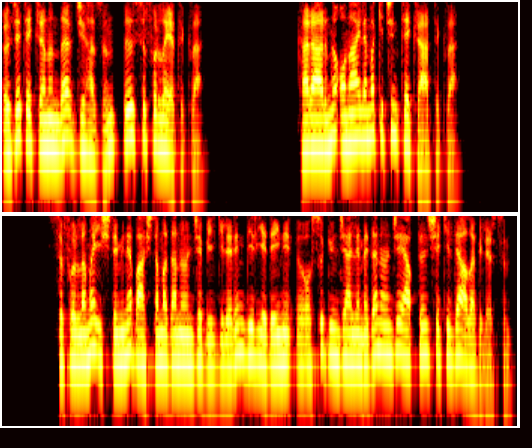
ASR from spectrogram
Özet ekranında cihazın I0'laya tıkla. Kararını onaylamak için tekrar tıkla. Sıfırlama işlemine başlamadan önce bilgilerin bir yedeğini iOS'u güncellemeden önce yaptığın şekilde alabilirsin.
